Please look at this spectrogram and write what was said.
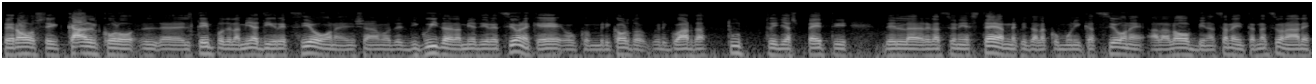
però se calcolo il, il tempo della mia direzione, diciamo, de, di guida della mia direzione, che mi ricordo riguarda tutti gli aspetti delle relazioni esterne, quindi dalla comunicazione alla lobby nazionale e internazionale,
